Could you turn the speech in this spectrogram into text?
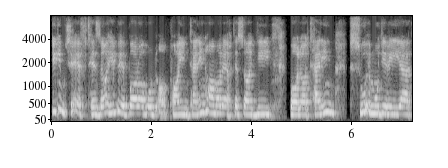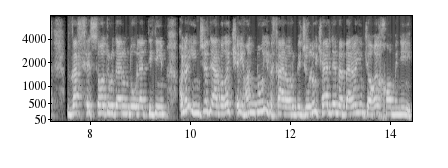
دیدیم چه افتضاحی به بار آورد. پایین ترین آمار اقتصادی بالاترین سوء مدیریت و فساد رو در اون دولت دیدیم. حالا اینجا در واقع کیهان نوعی به فرار به جلو کرده و برای اینکه آقای خامنی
